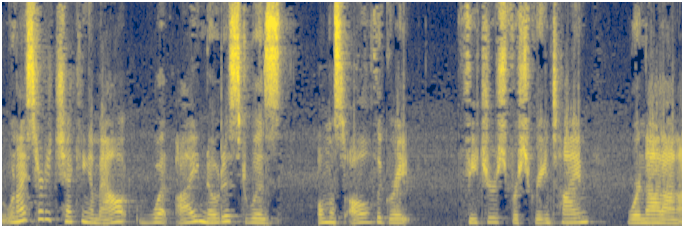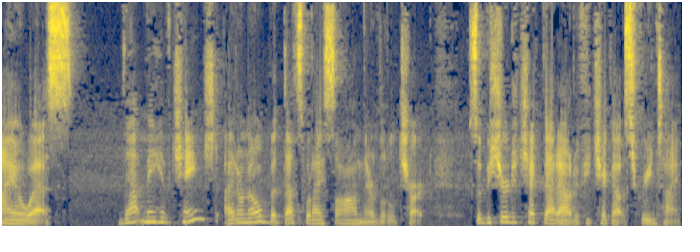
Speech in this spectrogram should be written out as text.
But when I started checking them out, what I noticed was almost all of the great features for Screen Time were not on iOS. That may have changed, I don't know, but that's what I saw on their little chart. So be sure to check that out if you check out Screen Time.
